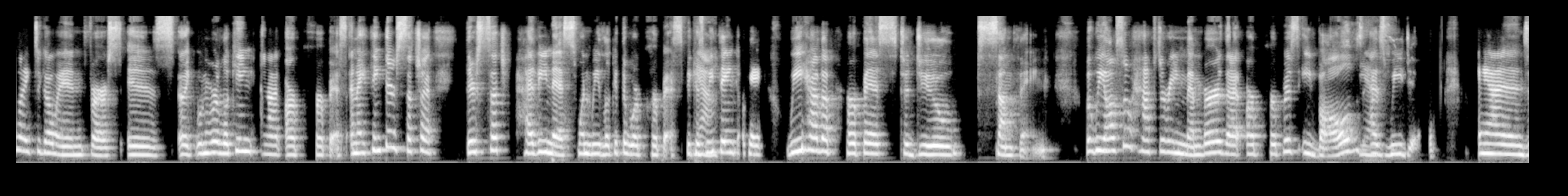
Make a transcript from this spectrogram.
like to go in first is like when we're looking at our purpose. And I think there's such a there's such heaviness when we look at the word purpose because yeah. we think, okay, we have a purpose to do something. But we also have to remember that our purpose evolves yes. as we do. And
